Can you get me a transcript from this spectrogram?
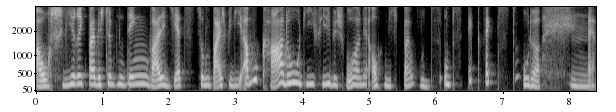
auch schwierig bei bestimmten Dingen, weil jetzt zum Beispiel die Avocado, die vielbeschworene, auch nicht bei uns ums Eck wächst. Oder Mhm. naja,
